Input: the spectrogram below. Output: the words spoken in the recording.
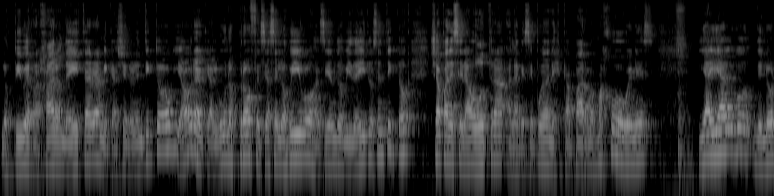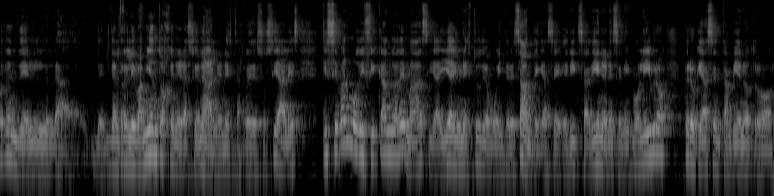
los pibes rajaron de Instagram y cayeron en TikTok, y ahora que algunos profes se hacen los vivos haciendo videitos en TikTok, ya aparecerá otra a la que se puedan escapar los más jóvenes, y hay algo del orden del, del relevamiento generacional en estas redes sociales que se van modificando además, y ahí hay un estudio muy interesante que hace Eric Sadin en ese mismo libro, pero que hacen también otros,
